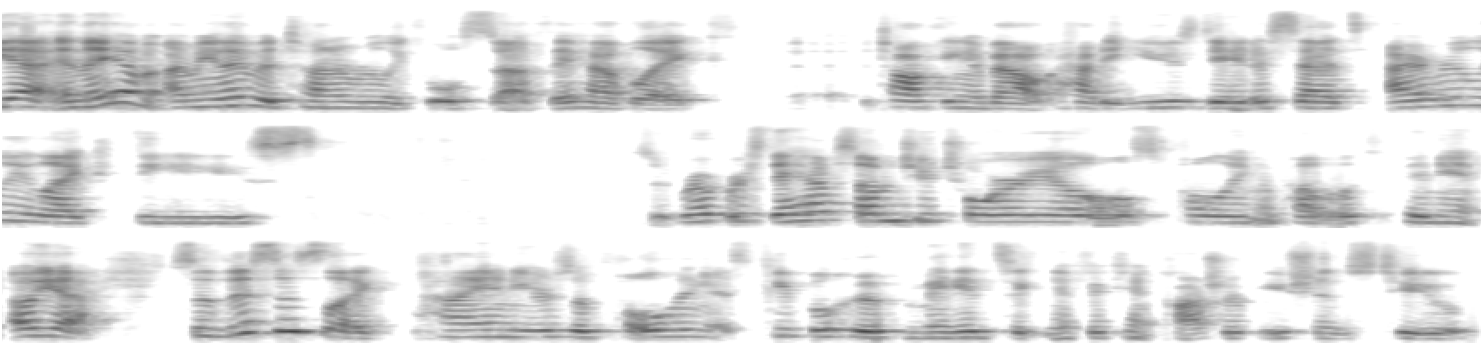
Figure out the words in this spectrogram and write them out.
Yeah, and they have, I mean, they have a ton of really cool stuff. They have like talking about how to use data sets. I really like these. So Ropers, they have some tutorials, polling and public opinion. Oh yeah, so this is like pioneers of polling. It's people who have made significant contributions to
